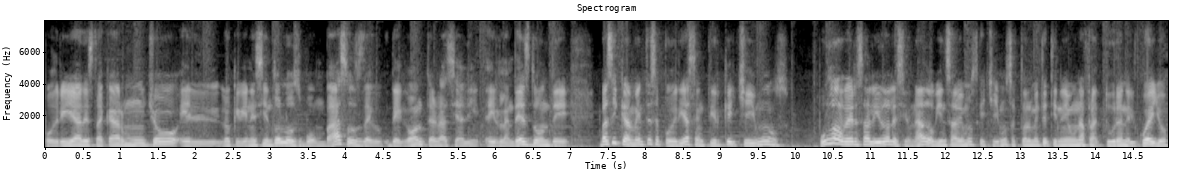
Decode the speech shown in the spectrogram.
Podría destacar mucho el- lo que viene siendo los bombazos de, de Gunther hacia el irlandés, donde básicamente se podría sentir que Sheamus pudo haber salido lesionado. Bien sabemos que Sheamus actualmente tiene una fractura en el cuello,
